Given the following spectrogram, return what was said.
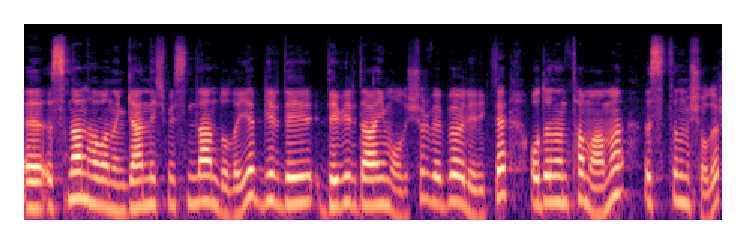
e, ısınan havanın genleşmesinden dolayı bir devir, devir daim oluşur ve böylelikle odanın tamamı ısıtılmış olur.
